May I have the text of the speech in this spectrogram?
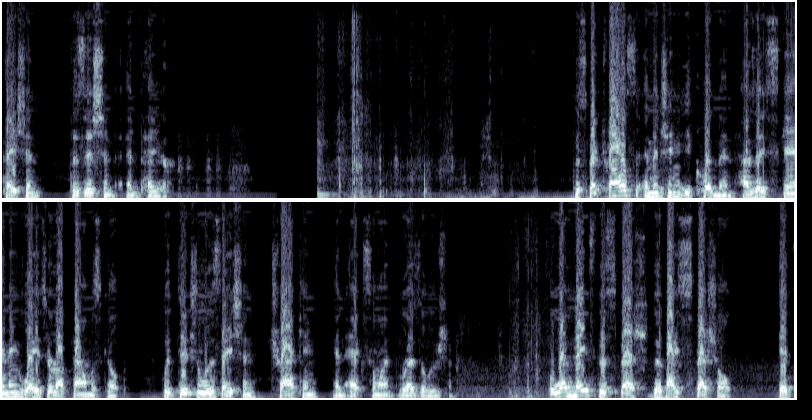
patient, physician, and payer. The Spectralis imaging equipment has a scanning laser ophthalmoscope with digitalization, tracking, and excellent resolution. But what makes this device special it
